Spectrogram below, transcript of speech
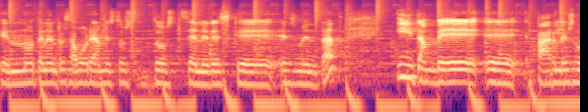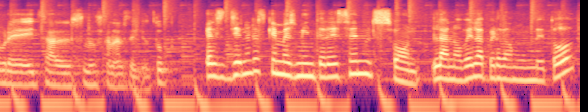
que no tenen res a veure amb aquests dos gèneres que he esmentat i també eh, parle sobre ells als meus canals de YouTube. Els gèneres que més m'interessen són la novel·la per damunt de tot,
